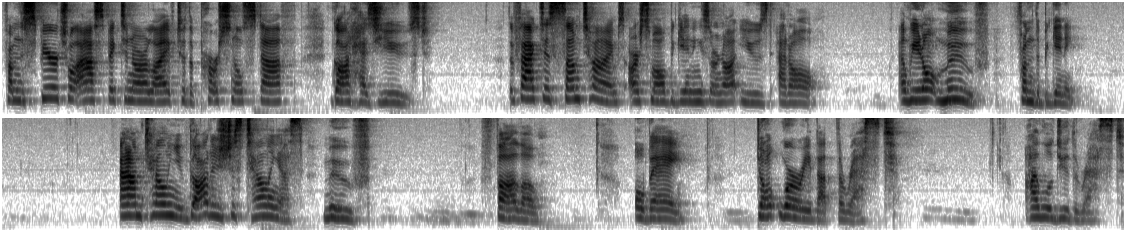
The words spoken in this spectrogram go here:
from the spiritual aspect in our life to the personal stuff, God has used. The fact is, sometimes our small beginnings are not used at all, and we don't move from the beginning. And I'm telling you, God is just telling us move, follow, obey. Don't worry about the rest. I will do the rest.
